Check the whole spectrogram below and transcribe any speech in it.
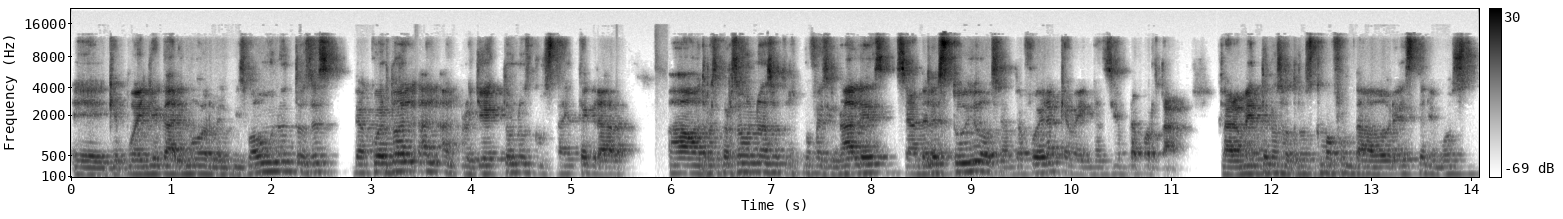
que pueden llegar y moverle el piso a uno. Entonces, de acuerdo al, al, al proyecto, nos gusta integrar a otras personas, otros profesionales, sean del estudio o sean de afuera, que vengan siempre a aportar. Claramente nosotros como fundadores tenemos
